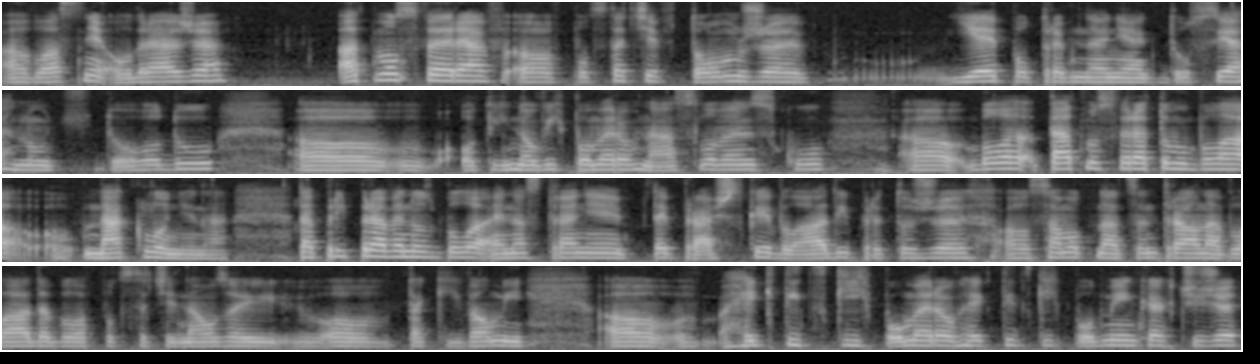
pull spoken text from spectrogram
vlastne odráža. Atmosféra v, v podstate v tom, že je potrebné nejak dosiahnuť dohodu uh, o tých nových pomeroch na Slovensku. Uh, bola, tá atmosféra tomu bola naklonená. Tá pripravenosť bola aj na strane tej pražskej vlády, pretože uh, samotná centrálna vláda bola v podstate naozaj o takých veľmi hektických pomeroch, hektických podmienkach, čiže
